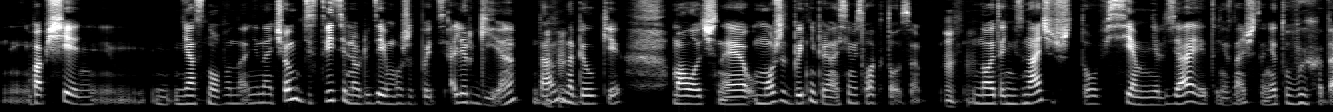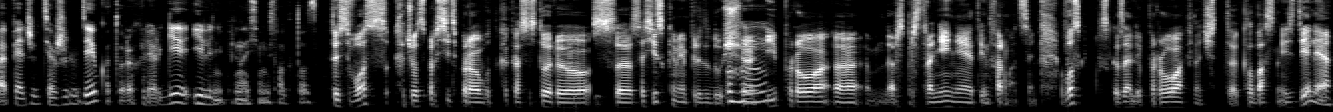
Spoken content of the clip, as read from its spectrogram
вообще не основано ни на чем. Действительно, у людей может быть аллергия да, uh-huh. на белки молочные, может быть непереносимость лактозы. Uh-huh. Но это не значит, что всем нельзя, и это не значит, что нет выхода, опять же, у тех же людей, у которых аллергия или непереносимость лактозы. То есть вас хочу спросить про вот как раз историю с сосисками предыдущую uh-huh. и про э, распространение этой информации. ВОЗ, как вы сказали, про значит, колбасные изделия,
